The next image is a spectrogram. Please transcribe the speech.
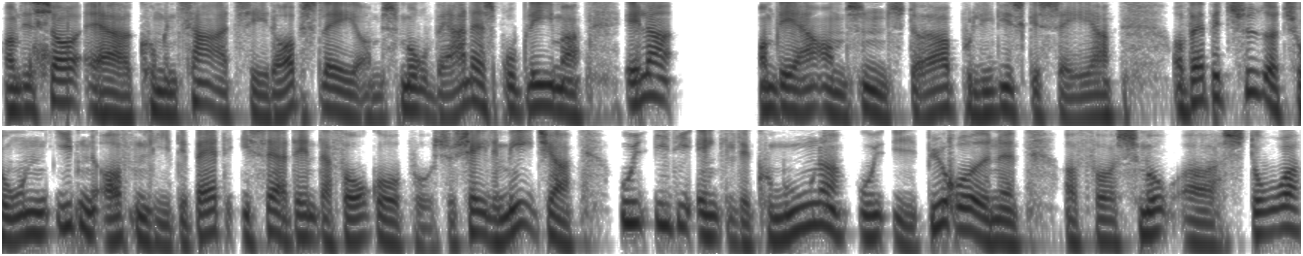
Om det så er kommentarer til et opslag om små hverdagsproblemer, eller om det er om sådan større politiske sager. Og hvad betyder tonen i den offentlige debat, især den, der foregår på sociale medier, ud i de enkelte kommuner, ud i byrådene og for små og store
